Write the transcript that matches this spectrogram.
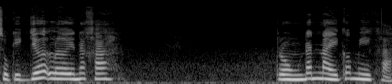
สุกอีกเยอะเลยนะคะ ตรงด้านในก็มีค่ะ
